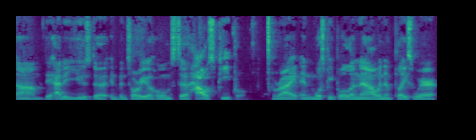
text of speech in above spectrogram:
um, they had to use the inventory of homes to house people, right? And most people are now in a place where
